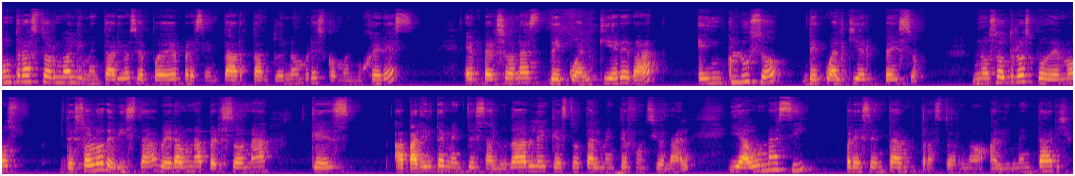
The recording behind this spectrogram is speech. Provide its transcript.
Un trastorno alimentario se puede presentar tanto en hombres como en mujeres, en personas de cualquier edad e incluso de cualquier peso. Nosotros podemos de solo de vista ver a una persona que es aparentemente saludable, que es totalmente funcional y aún así presentar un trastorno alimentario.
